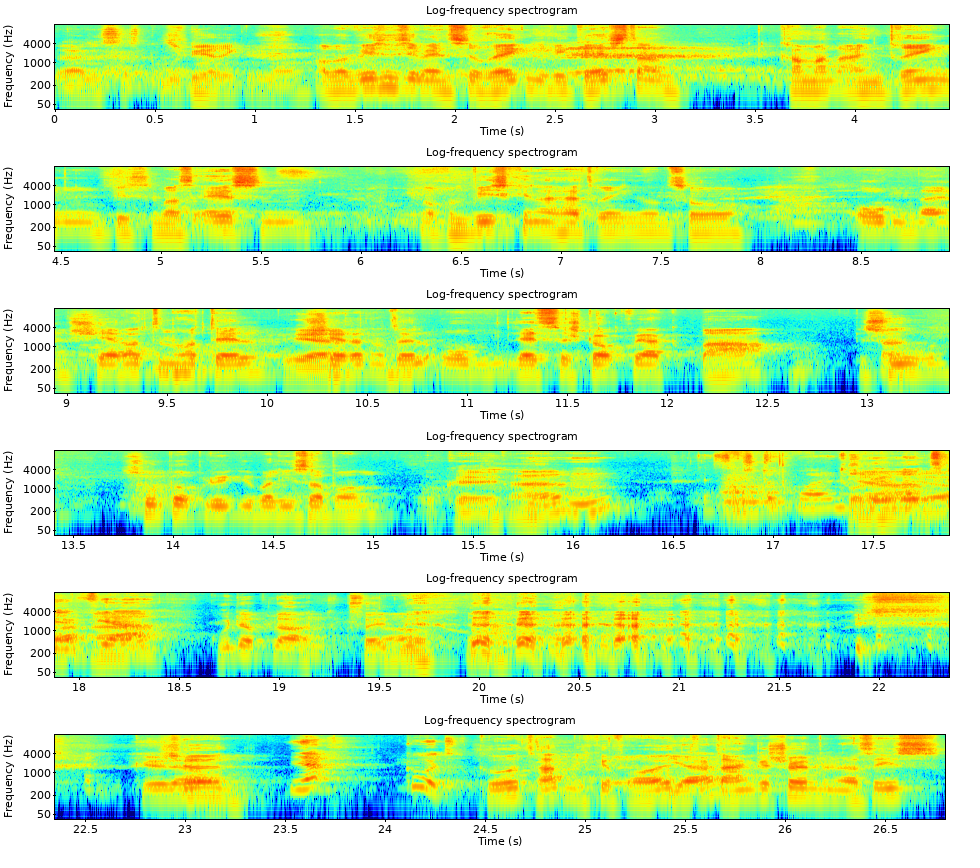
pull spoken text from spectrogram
Ja, das ist gut. schwierig. Genau. Aber wissen Sie, wenn es so regnet wie gestern, kann man einen trinken, ein bisschen was essen, noch ein Whisky nachher trinken und so. Oben im Sheraton Hotel, Ja. Sheraton Hotel, oben letztes Stockwerk, Bar besuchen. Super Blick über Lissabon. Okay. Ja? Das ist doch mal ein Toll. schöner Ja. Tipp, ja. Guter Plan, gefällt mir. genau. Schön. Ja, gut. Gut, hat mich gefreut. Ja. Dankeschön, wenn das ist.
